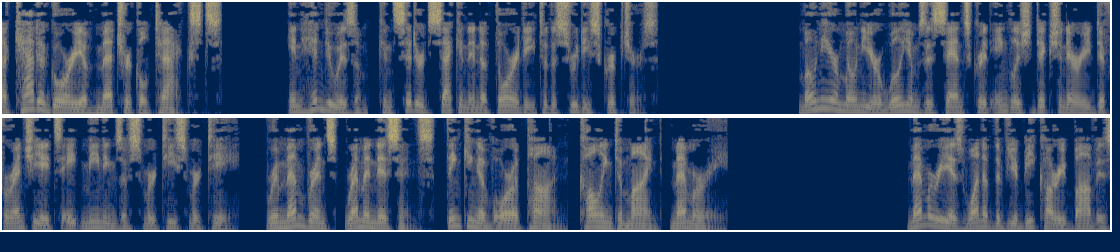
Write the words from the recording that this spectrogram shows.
"...a category of metrical texts", in Hinduism, considered second in authority to the Sruti scriptures. Monier Monier Williams's Sanskrit-English dictionary differentiates eight meanings of smrti smrti remembrance, reminiscence, thinking of or upon, calling to mind, memory. Memory is one of the vyabhikari bhavas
